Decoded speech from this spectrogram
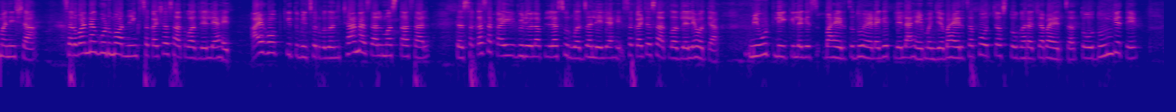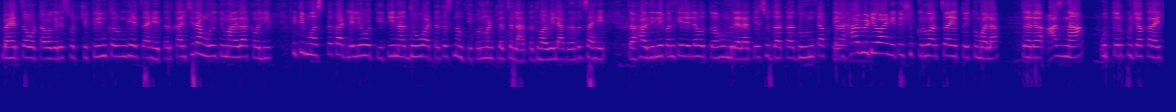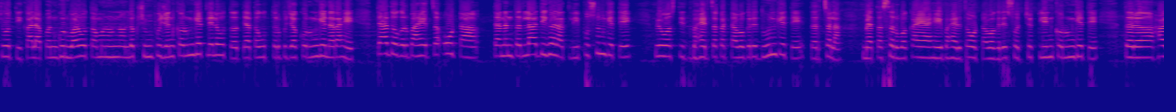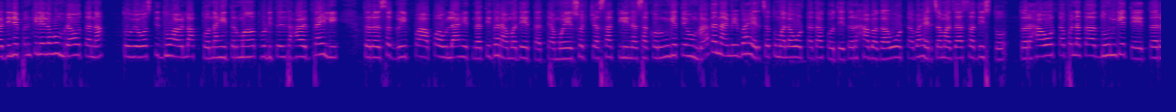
मी मनीषा. सर्वांना good morning सकाळच्या सात वाजलेले आहेत. आय होप की तुम्ही सर्वजण छान असाल मस्त असाल. तर सकाळ सकाळी व्हिडिओला आपल्याला सुरुवात झालेली आहे. सकाळच्या सात वाजलेल्या होत्या. मी उठली की लगेच बाहेरचं धुवायला घेतलेलं आहे. म्हणजे बाहेरचा पोच असतो घराच्या बाहेरचा तो धुवून घेते. बाहेरचा ओटा वगैरे स्वच्छ क्लीन करून घ्यायचा आहे. तर कालची रांगोळी तुम्हाला दाखवली. की ती मस्त काढलेली होती. ती ना धुवू वाटतच नव्हती. पण म्हटलं चला आता धुवावी लागणारच आहे. तर हळदीले पण केलेलं होतं. हुंबऱ्याला ते सुद्धा आता धुवून टाकते. तर हा व्हिडिओ आहे तो शुक्रवारचा येतोय तुम्हाला. तर आज ना उत्तर पूजा करायची होती. काल आपण गुरुवार होता म्हणून लक्ष्मीपूजन करून घेतलेलं होतं. ते आता उत्तर पूजा करून घेणार आहे. त्या दोघर बाहेरचा ओटा त्यानंतर लादी घरातली पुसून घेते. व्यवस्थित बाहेरचा कट्टा वगैरे धुवून घेते. तर चला मी आता सर्व काय आहे बाहेरचा ओटा वगैरे स्वच्छ क्लीन करून घेते. तर हळदीले पण केलेला हुमरा होता ना? तो व्यवस्थित धुवावा लागतो नाही तर मग थोडी तरी हळद राहिली तर सगळी पा पावलं आहेत ना ती घरामध्ये येतात. त्यामुळे स्वच्छ असा क्लीन असा करून घेते हुमरा आता ना मी बाहेरचा तुम्हाला ओटा दाखवते. तर हा बघा ओटा बाहेरचा माझा असा दिसतो. तर हा ओटा पण आता धुवून घेते. तर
